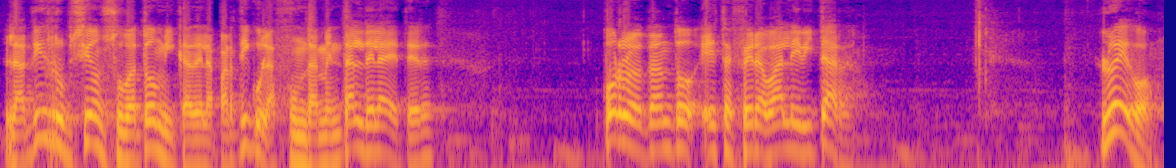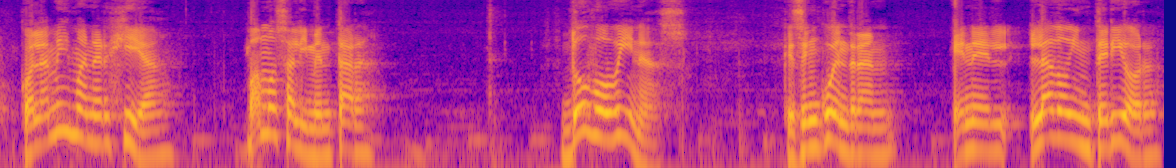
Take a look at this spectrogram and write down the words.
la disrupción subatómica de la partícula fundamental de la éter, por lo tanto esta esfera va a levitar. Luego, con la misma energía, vamos a alimentar dos bobinas que se encuentran en el lado interior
